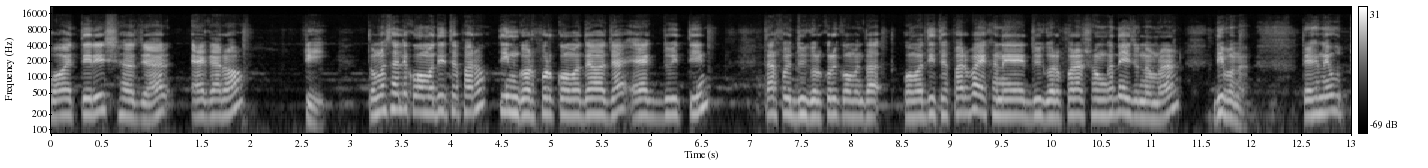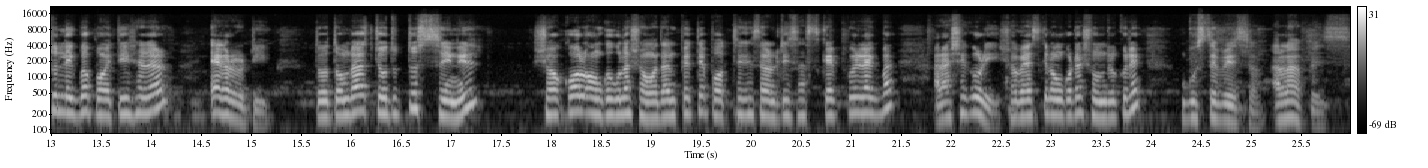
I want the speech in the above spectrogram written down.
পঁয়ত্রিশ হাজার এগারোটি। তোমরা চাইলে কমা দিতে পারো। তিন গড় পর কমা দেওয়া যায়, এক, দুই, তিন। তারপর দুই গড় করে কমা কমা দিতে পারবা। এখানে দুই গড় পর আর সংখ্যা নেই এই জন্য আমরা আর দিব না। তো এখানে উত্তর লিখবা পঁয়ত্রিশ হাজার এগারোটি। তো তোমরা চতুর্থ শ্রেণির সকল অঙ্কগুলো সমাধান পেতে পর থেকে চ্যানেলটি সাবস্ক্রাইব করে রাখবা। আর আশা করি সবাই আজকের অঙ্কটা সুন্দর করে বুঝতে পেরেছ। আল্লাহ হাফেজ।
